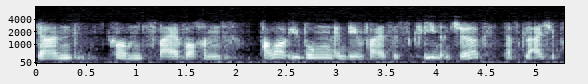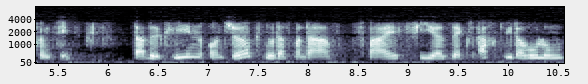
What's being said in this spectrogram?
Dann kommen zwei Wochen Powerübungen, in dem Fall ist es Clean und Jerk, das gleiche Prinzip. Double Clean und Jerk, nur dass man da zwei, vier, sechs, acht Wiederholungen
